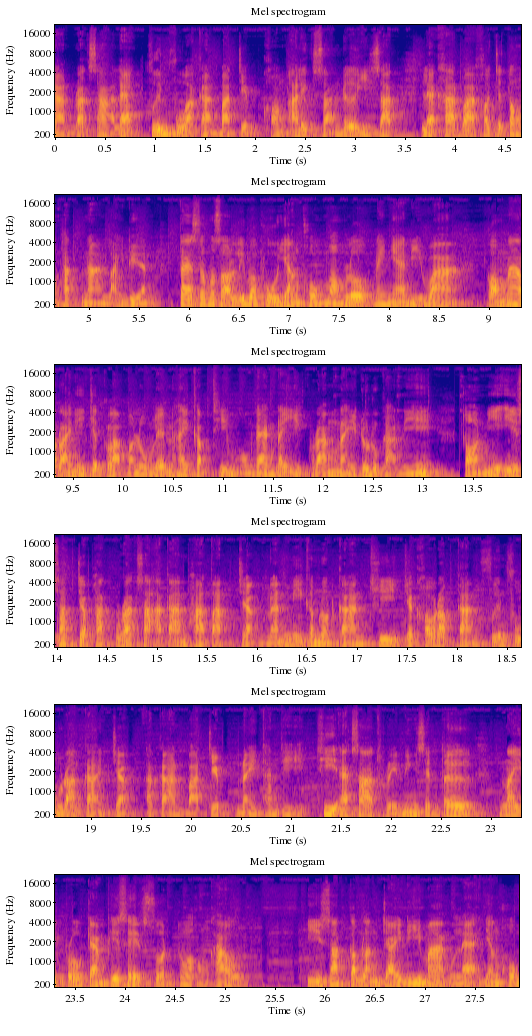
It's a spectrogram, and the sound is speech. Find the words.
การรักษาและฟื้นฟูอาการบาดเจ็บของอเล็กซานเดอร์อีซัก และคาดว่าเขาจะต้องพักนานหลายเดือน แต่สโมสรลิเวอร์พูลยังคงมองโลกในแง่ดีว่ากองหน้ารายนี้จะกลับมาลงเล่นให้กับทีมหงแดงได้อีกครั้งในฤดูกาลนี้ ตอนนี้อีซักจะพักรักษาอาการผ่าตัด จากนั้นมีกำหนดการที่จะเข้ารับการฟื้นฟูร่างกายจากอาการบาดเจ็บในทันที ที่ a อ a Training Center ในโปรแกรมพิเศษส่วนตัวของเขา อีซักกำลังใจดีมาก และยังคง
